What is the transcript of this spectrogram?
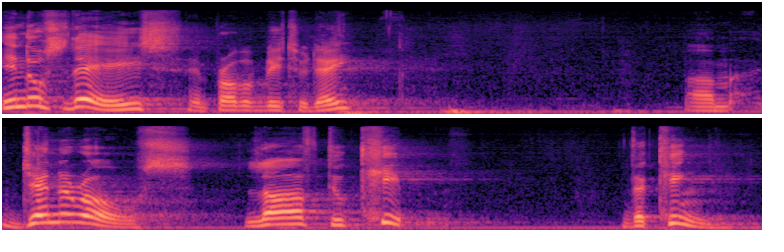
In those days, and probably today, um, generals loved to keep the king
